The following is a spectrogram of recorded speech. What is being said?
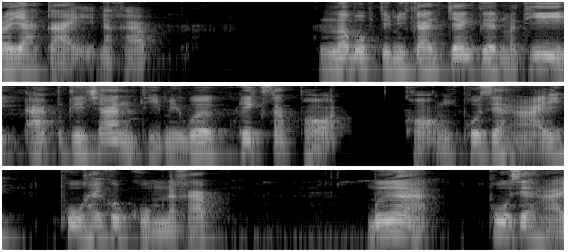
ระยะไกลนะครับ ระบบจะมีการแจ้งเตือนมาที่แอปพลิเคชัน TeamViewer Quick Support ของผู้เสียหาย ผู้ให้ควบคุมนะครับ เมื่อผู้เสียหาย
